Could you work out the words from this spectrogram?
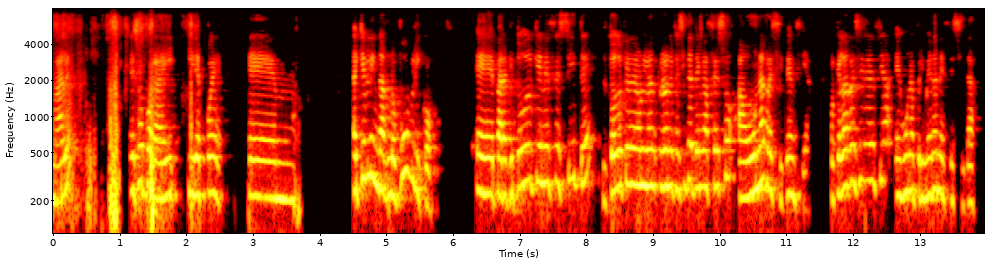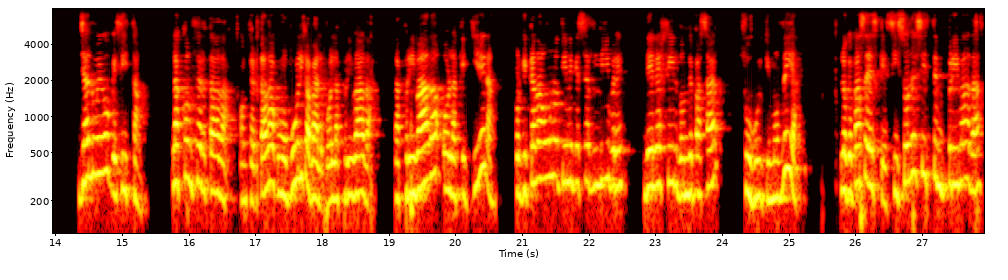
¿vale? Eso por ahí. Y después, em, hay que blindar lo público. Eh, para que todo el que necesite, todo el que lo necesite tenga acceso a una residencia, porque la residencia es una primera necesidad. Ya luego que existan las concertadas, concertadas como públicas, vale, pues las privadas, las privadas o las que quieran, porque cada uno tiene que ser libre de elegir dónde pasar sus últimos días. Lo que pasa es que si solo existen privadas,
